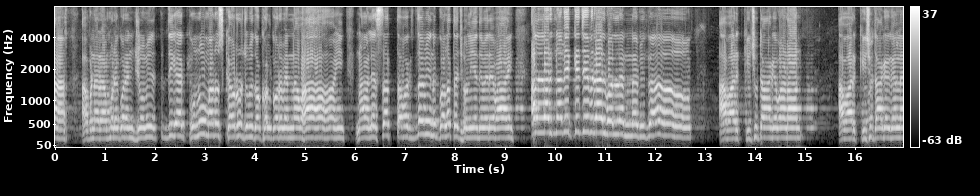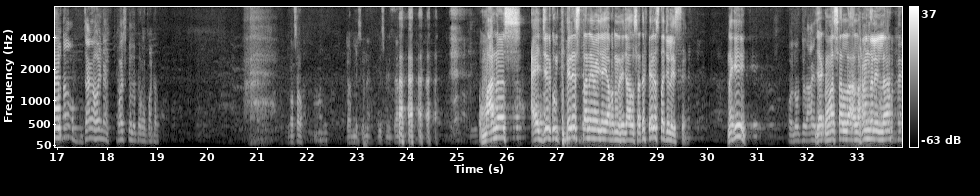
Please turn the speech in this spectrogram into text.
আপনারা মনে করেন জমির দিকে কোনো মানুষ কারোর জমি দখল করবেন না ভাই। নাহলে সাত্তাবাক জমিন গলাতে ঝুলিয়ে দেবে রে ভাই। আল্লাহর নবীকে জিবরাইল বললেন নবী গো আবার কিছুটা আগে বাড়ান। আবার কিছুটা আগে গেলেন। জায়গা হয় না বয়স্ক লোক পাঠাও। বসাও। না মানুষ এই যেরকম ফেরেস্তা নেমে যায় আপনাদের জালসাতে ফেরেস্তা চলে এসছে। নাকি? যাক মাসাল্লাহ আলহামদুলিল্লাহ।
